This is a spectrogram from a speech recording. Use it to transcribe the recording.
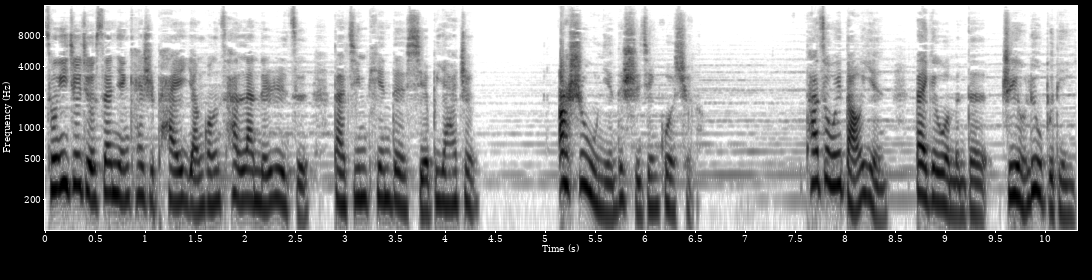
从一九九三年开始拍《阳光灿烂的日子》，到今天的《邪不压正》，二十五年的时间过去了。他作为导演带给我们的只有六部电影，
